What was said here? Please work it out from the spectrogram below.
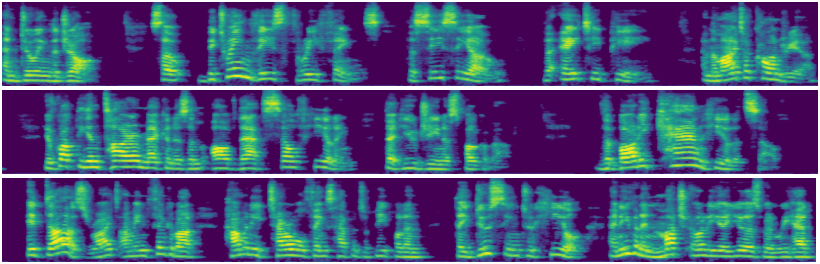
and doing the job. So between these three things, the CCO, the ATP, and the mitochondria, you've got the entire mechanism of that self healing that Eugenia spoke about. The body can heal itself. It does, right? I mean, think about how many terrible things happen to people and they do seem to heal. And even in much earlier years when we had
